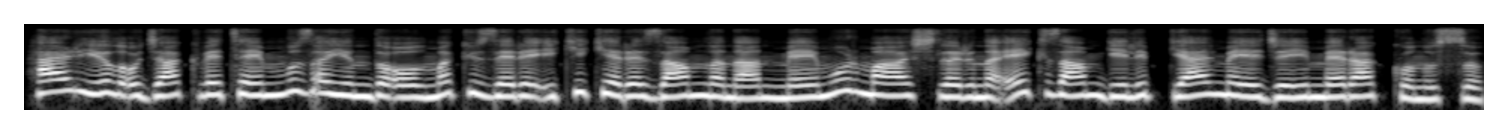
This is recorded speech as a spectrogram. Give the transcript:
Her yıl Ocak ve Temmuz ayında olmak üzere iki kere zamlanan memur maaşlarına ek zam gelip gelmeyeceği merak konusu.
